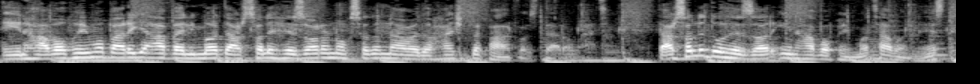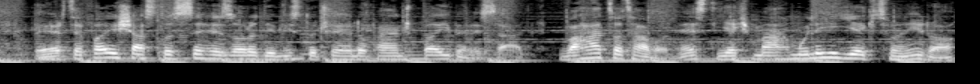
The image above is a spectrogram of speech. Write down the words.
این هواپیما برای اولین بار در سال 1998 به پرواز درآمد. در سال 2000 این هواپیما توانست به ارتفاع 63245 پایی برسد و حتی توانست یک محموله یک تونی را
